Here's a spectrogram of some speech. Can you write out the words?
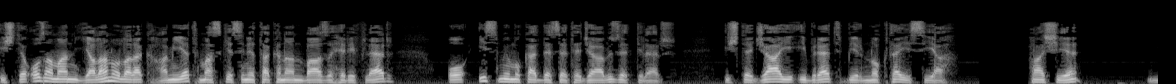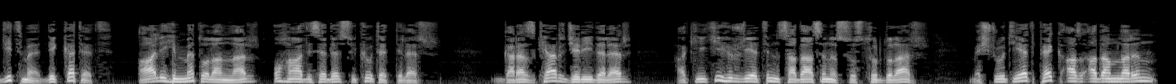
İşte o zaman yalan olarak hamiyet maskesini takınan bazı herifler o ismi mukaddese tecavüz ettiler. İşte cayi ibret bir noktayı siyah. Haşiye Gitme, dikkat et. Ali himmet olanlar o hadisede sükût ettiler. Garazkar cerideler hakiki hürriyetin sadasını susturdular. Meşrutiyet pek az adamların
